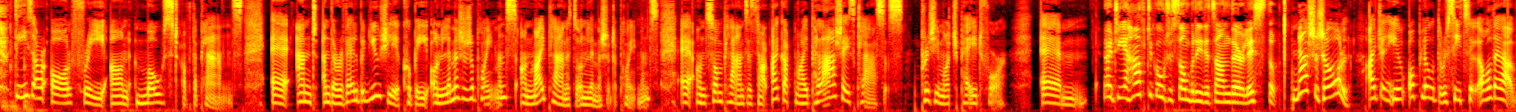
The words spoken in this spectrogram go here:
These are all free on most of the plans, uh, and and they're available. Usually, it could be unlimited appointments. On my plan, it's unlimited appointments. Uh, on some plans, it's not. I got my Pilates classes. pretty much paid for. Um, now, do you have to go to somebody that's on their list though? Not at all. I just, you upload the receipts. All they have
